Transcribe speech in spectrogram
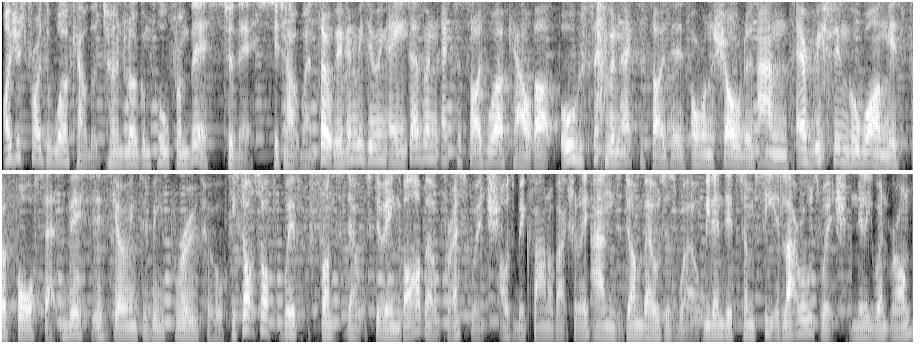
I just tried the workout that turned Logan Paul from this to this. Here's how it went. So we're going to be doing a seven exercise workout, but all seven exercises are on the shoulders and every single one is for four sets. This is going to be brutal. He starts off with front delts doing barbell press, which I was a big fan of actually, and dumbbells as well. We then did some seated laterals, which nearly went wrong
